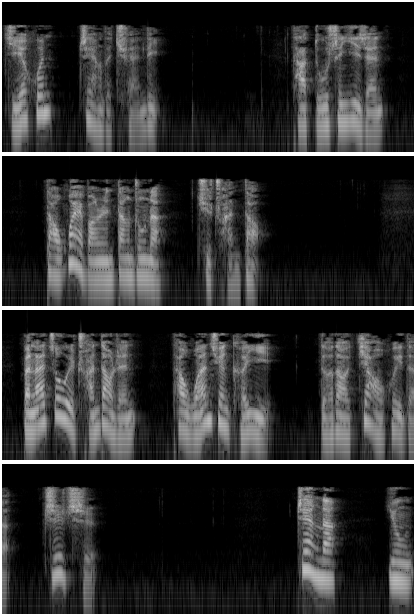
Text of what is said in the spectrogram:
结婚这样的权利，他独身一人。到外邦人当中呢去传道。本来作为传道人，他完全可以得到教会的支持，这样呢，用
